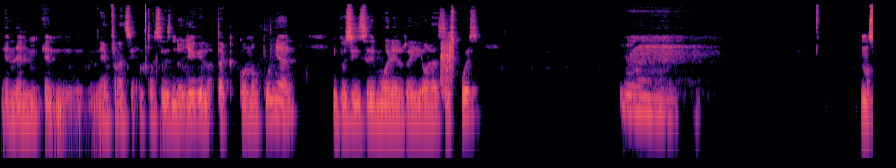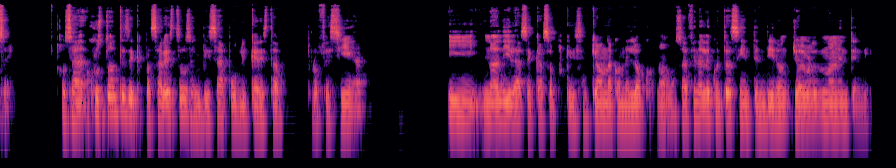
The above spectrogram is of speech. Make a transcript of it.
en, el, en, Francia. Entonces lo llega y lo ataca con un puñal. Y pues sí se muere el rey horas después. Mm. No sé. O sea, justo antes de que pasara esto, se empieza a publicar esta profecía. Y nadie le hace caso porque dicen, ¿qué onda con el loco? ¿No? O sea, al final de cuentas sí entendieron. Yo la verdad no lo entendí.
